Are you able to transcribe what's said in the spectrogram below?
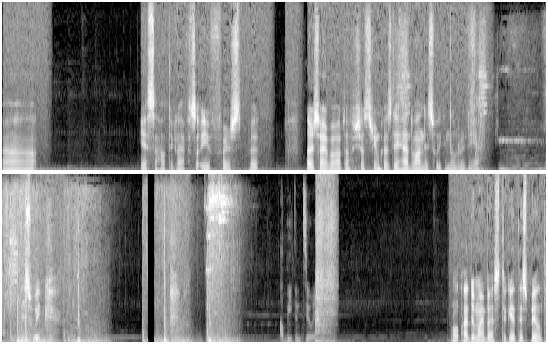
Uh, yes, a hot left, so Eve first, but very sorry about the official stream because they had one this weekend already. Yeah, this week. I'll beat them to it. Well, I do my best to get this build.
